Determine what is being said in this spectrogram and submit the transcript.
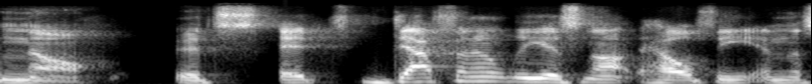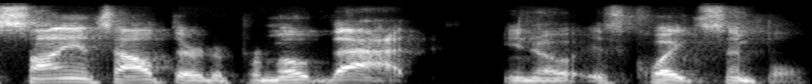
no, it's it definitely is not healthy, and the science out there to promote that, you know, is quite simple.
